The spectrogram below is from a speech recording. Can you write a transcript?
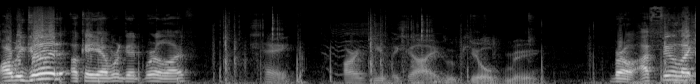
Are we good? Okay, yeah, we're good. We're alive. Hey, aren't you the guy who Who killed me? Bro, I feel like...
